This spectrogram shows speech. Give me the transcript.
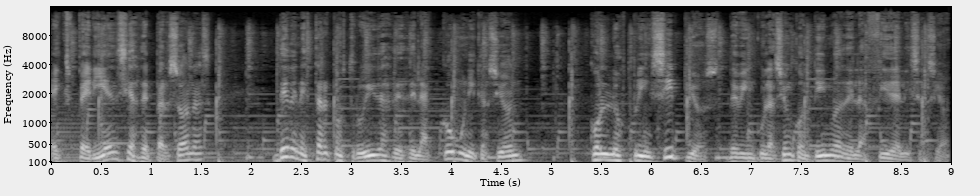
experiencias de personas deben estar construidas desde la comunicación con los principios de vinculación continua de la fidelización.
